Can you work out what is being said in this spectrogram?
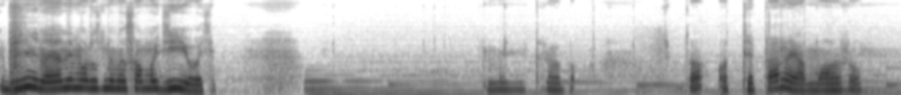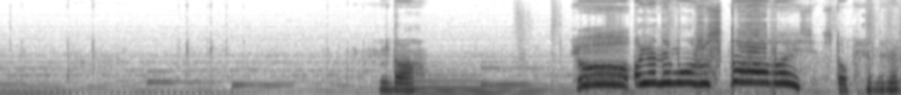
Блін, а я не можу з ними самодіювати. Мені треба сюди. От тепер я можу. Да. А я не можу ставить! Стоп, я не.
